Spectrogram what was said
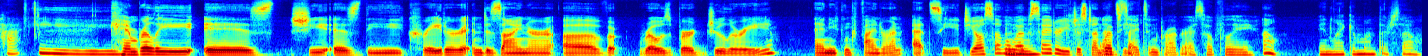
Hi. Kimberly is she is the creator and designer of Rosebird Jewelry, and you can find her on Etsy. Do you also have a mm-hmm. website, or are you just on Website's Etsy? Website's in progress. Hopefully, oh, in like a month or so.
